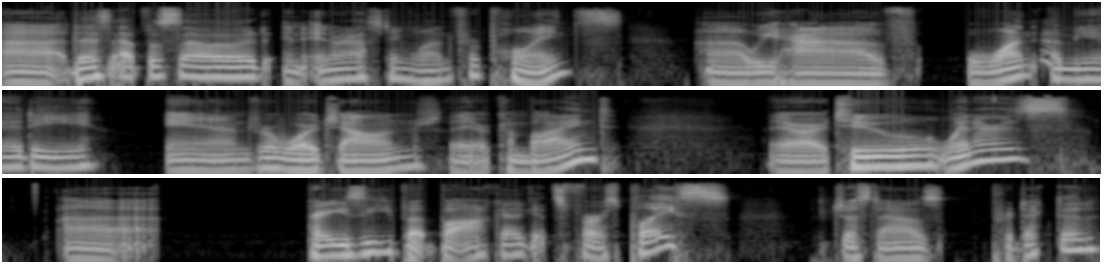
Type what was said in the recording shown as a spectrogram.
uh, this episode, an interesting one for points. Uh, we have one immunity and reward challenge. They are combined. There are two winners. Uh, crazy, but Baka gets first place, just as predicted.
